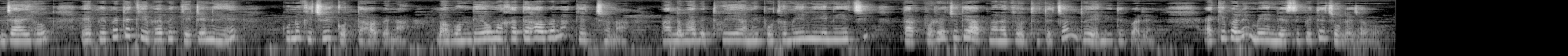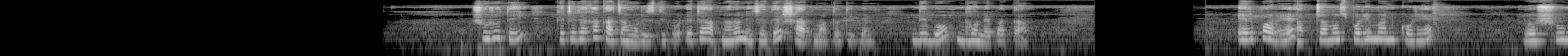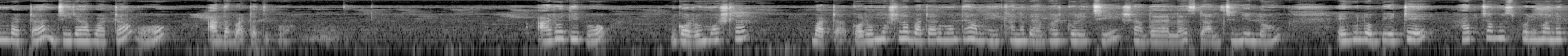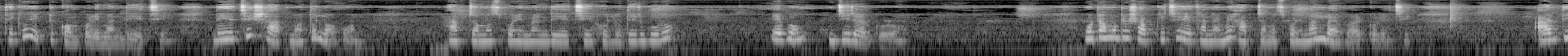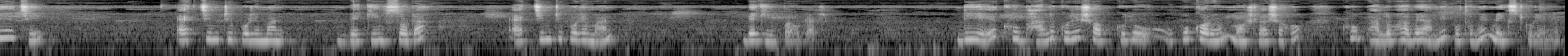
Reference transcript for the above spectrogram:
যাই হোক, এই পেঁপেটাকে এভাবে কেটে নিয়ে কোনো কিছুই করতে হবে না। লবণ দিয়েও মাখাতে হবে না, কিচ্ছু না। ভালোভাবে ধুয়ে আমি প্রথমেই নিয়ে নিয়েছি, তারপরেও যদি আপনারা কেউ ধুতে চান, ধুয়ে নিতে পারেন। একেবারে মেন রেসিপিতে চলে যাব। শুরুতেই কেটে রাখা কাঁচামরিচ দিব। এটা আপনারা নিজেদের স্বাদ মতো দিবেন। দিব ধনে পাতা। এরপরে হাফ চামচ পরিমাণ করে রসুন বাটা, জিরা বাটা ও আদা বাটা দিব। আরও দিব গরম মশলার বাটা। গরম মশলা বাটার মধ্যে আমি এখানে ব্যবহার করেছি সাদা এলাচ, ডালচিনি, লং। এগুলো বেটে হাফ চামচ পরিমাণের থেকেও একটু কম পরিমাণ দিয়েছি। দিয়েছি স্বাদ মতো লবণ। হাফ চামচ পরিমাণ দিয়েছি হলুদের গুঁড়ো এবং জিরার গুঁড়ো। মোটামুটি সব কিছু এখানে আমি হাফ চামচ পরিমাণ ব্যবহার করেছি। আর দিয়েছি এক চিমটি পরিমাণ বেকিং সোডা, এক চিমটি পরিমাণ বেকিং পাউডার। দিয়ে খুব ভালো করে সবগুলো উপকরণ, মশলাসহ খুব ভালোভাবে আমি প্রথমে মিক্সড করে নেব।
